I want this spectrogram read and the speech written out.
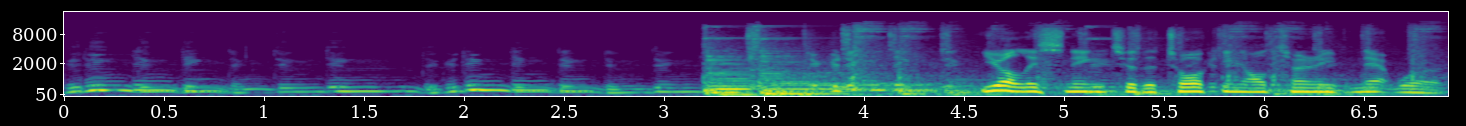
You're listening to the Talking Alternative Network.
